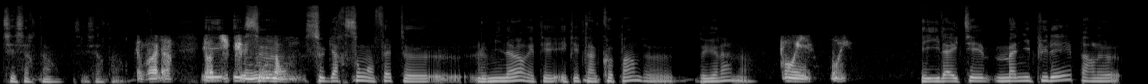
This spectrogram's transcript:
C'est certain, c'est certain. Voilà. et, ce, garçon, en fait, euh, le mineur, était, était un copain de, de Yolande? Oui. Et il a été manipulé par le,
